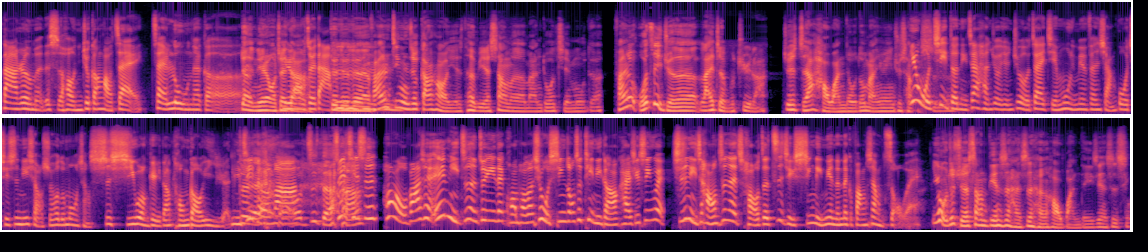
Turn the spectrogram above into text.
大热门的时候，你就刚好在在录那个对女人我最大，女人我最大，对对对，嗯、反正今年就刚好也是特别上了蛮多节目的，反正我自己觉得来者不拒啦。就是只要好玩的，我都蛮愿意去尝试。因为我记得你在很久以前就有在节目里面分享过，其实你小时候的梦想是希望可以当通告艺人，你记得吗？我记得。所以其实后来我发现，哎，你真的最近在狂跑，但其实我心中是替你感到开心，是因为其实你好像正在朝着自己心里面的那个方向走，哎。因为我就觉得上电视还是很好玩的一件事情，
